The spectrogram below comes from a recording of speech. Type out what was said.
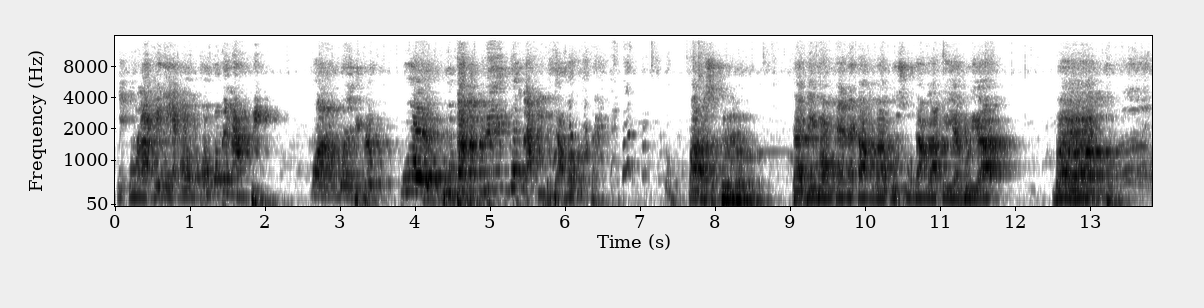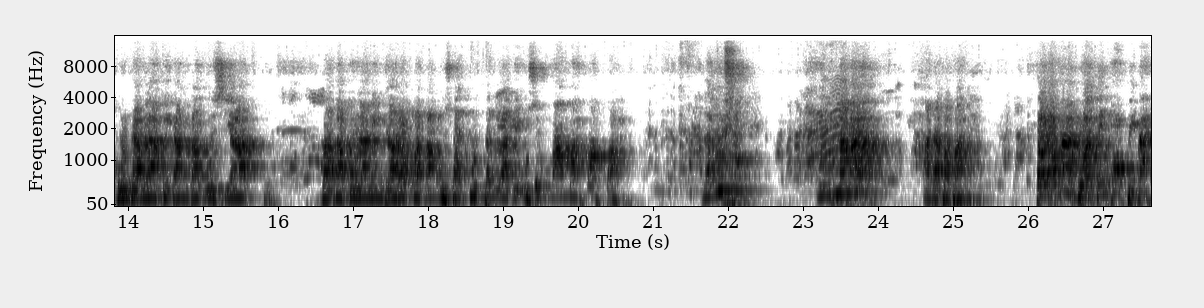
iku laki ne ya ongkong kok namping. Barang gue di beluk woi buta tak pelingkuk laki di jawab para sedulur. Jadi wong kene kang bagus undang laki ya bu ya. Be, undang laki kang bagus ya. Bapak pulaning jarok bakang ustad punten lagi usung mamah papa lah busuk mama ada papa tolong mah buatin kopi pak.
